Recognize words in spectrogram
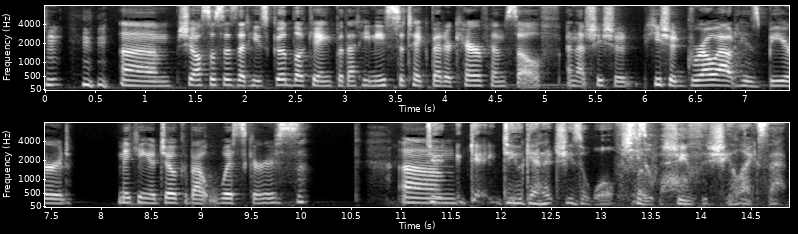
um, she also says that he's good looking, but that he needs to take better care of himself, and that she should he should grow out his beard, making a joke about whiskers. do, g- do you get it? She's a wolf, so she she likes that.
